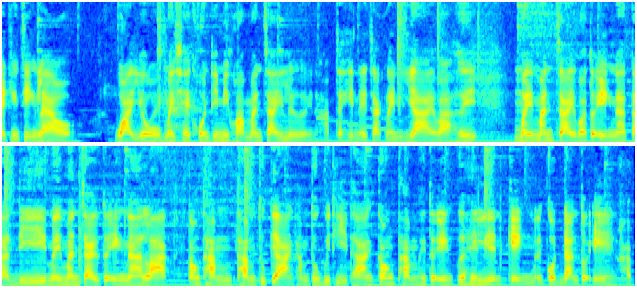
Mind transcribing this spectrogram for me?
แต่จริง ๆ แล้ววายโยไม่ใช่คนที่มีความมั่นใจเลยนะครับ จะเห็นได้จากในนิยายว่าเฮ้ยไม่มั่นใจว่าตัวเองหน้าตาดี ไม่มั่นใจว่าตัวเองน่ารัก ต้องทำทำทุกอย่างทำทุกวิถีทางต้องทำให้ตัวเองเพื่อให้เรียนเก่งเหมือนกดดันตัวเองครับ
